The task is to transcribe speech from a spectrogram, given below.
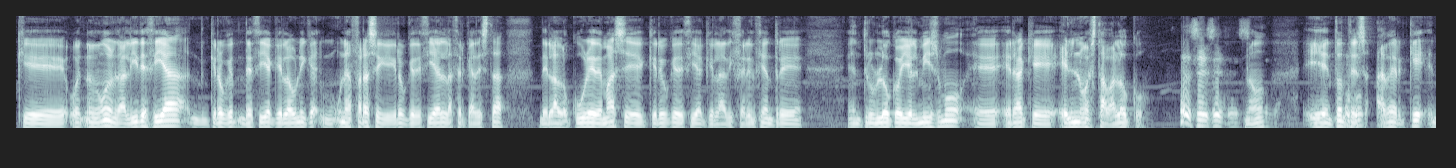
que bueno, Dalí decía, creo que decía que la única, una frase que creo que decía él acerca de esta, de la locura y demás, eh, creo que decía que la diferencia entre, entre un loco y el mismo eh, era que él no estaba loco. Sí, sí, sí. ¿no? Y entonces, a ver, ¿qué,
